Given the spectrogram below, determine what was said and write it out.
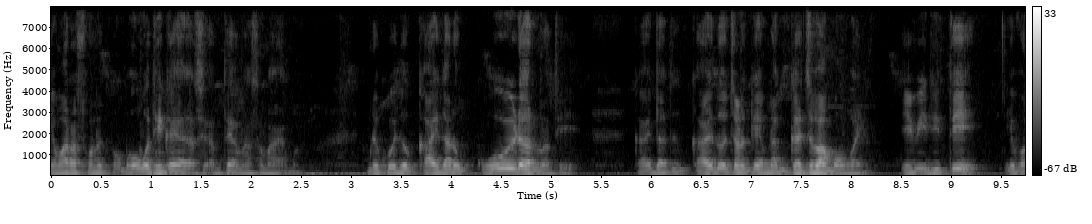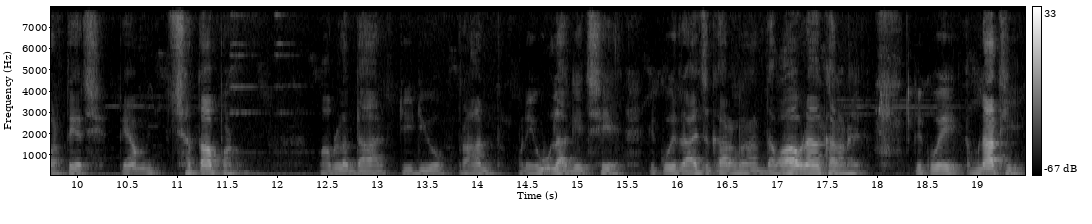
એ મારા સોનેટમાં બહુ વધી ગયા છે અત્યારના સમયમાં. એમને કોઈ તો કાયદાનો કોઈ ડર નથી. કાયદાથી કાયદો જાણ કે એમના ગજવામાં હોય. એવી રીતે એ વર્તે છે. તેમ છતાં પણ મામલતદાર, ટીડીઓ પ્રાંત પણ એવું લાગે છે કે કોઈ રાજકારણના દબાવના કારણે કે કોઈ એમનાથી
